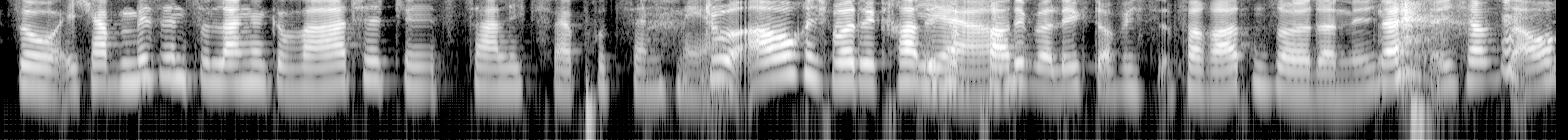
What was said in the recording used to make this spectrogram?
So, ich habe ein bisschen zu lange gewartet, jetzt zahle ich 2% mehr. Du auch? Ich wollte gerade, yeah. ich habe gerade überlegt, ob ich es verraten soll oder nicht. Ich habe es auch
